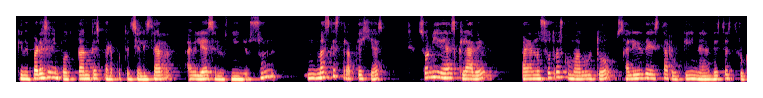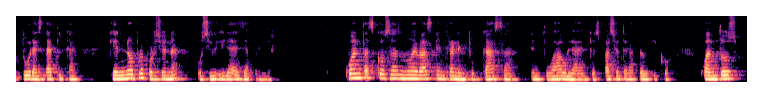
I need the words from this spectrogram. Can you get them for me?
que me parecen importantes para potencializar habilidades en los niños. Son más que estrategias, son ideas clave para nosotros como adulto salir de esta rutina, de esta estructura estática que no proporciona posibilidades de aprender. ¿Cuántas cosas nuevas entran en tu casa, en tu aula, en tu espacio terapéutico? ¿Cuántos,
